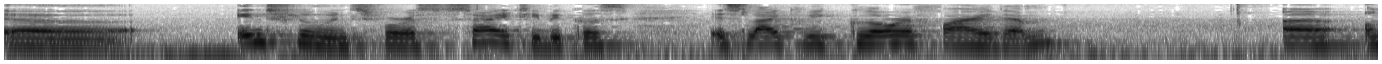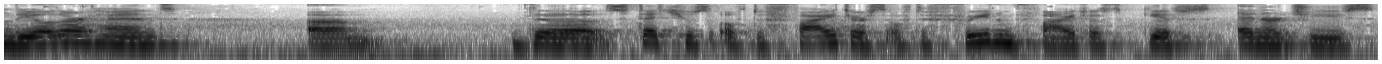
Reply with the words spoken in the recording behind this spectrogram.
uh, influence for a society because it's like we glorify them. Uh, on the other hand, um, the statues of the fighters, of the freedom fighters, gives energies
